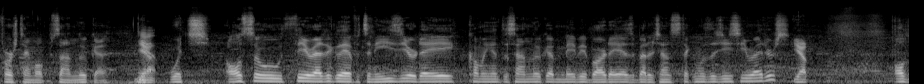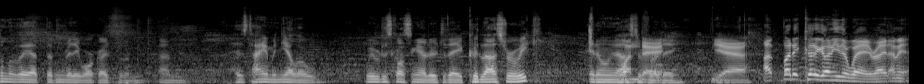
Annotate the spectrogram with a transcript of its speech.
first time up San Luca. yeah. Which also theoretically, if it's an easier day coming into San Luca, maybe Bardet has a better chance of sticking with the GC riders yep. ultimately that didn't really work out for them. And his time in yellow, we were discussing earlier today, could last for a week. It only One lasted for a day. Yeah, uh, but it could have gone either way, right? I mean,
